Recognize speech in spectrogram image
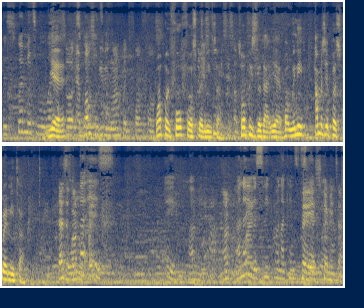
The square meter will work. Yeah. So a box will meter. give you 1.44. 1.44 square Which two meter. pieces of Two pieces of that, yeah. But we need how much is it per square meter? That's the one. 105. that is. Hey, Kwame. I know you were 105 sleeping when I came to the per square meter.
